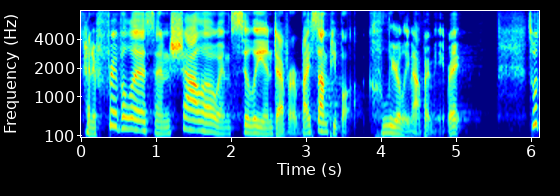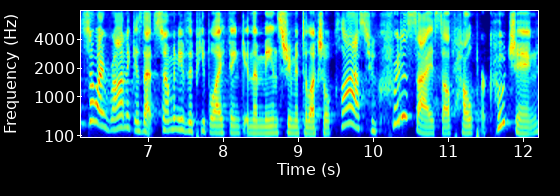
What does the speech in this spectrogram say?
kind of frivolous and shallow and silly endeavor by some people, clearly not by me, right? So what's so ironic is that so many of the people I think in the mainstream intellectual class who criticize self-help or coaching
